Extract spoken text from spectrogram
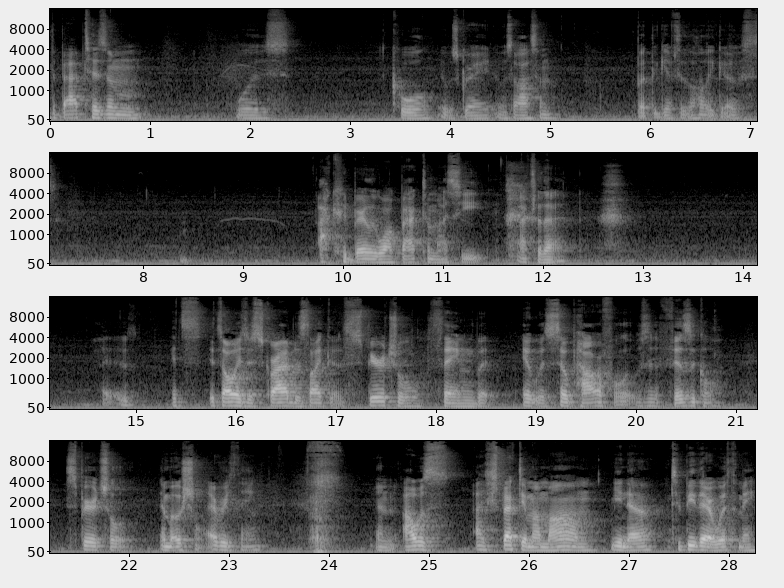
the baptism was cool. It was great. It was awesome. But the gift of the Holy Ghost, I could barely walk back to my seat after that. It's it's always described as like a spiritual thing, but it was so powerful. It was a physical, spiritual, emotional, everything and I was I expected my mom, you know, to be there with me.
